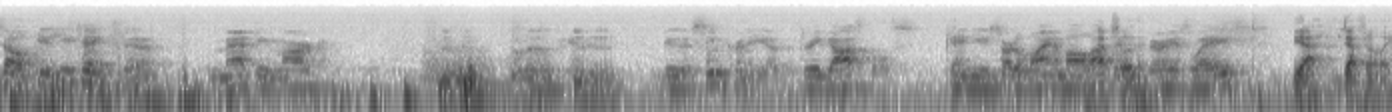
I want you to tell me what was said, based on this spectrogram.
So if you take the Matthew, Mark, Luke, and Mhm. do the synchrony of the three gospels, Yeah. can you sort of line them all up Absolutely. in various ways? Yeah, definitely.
